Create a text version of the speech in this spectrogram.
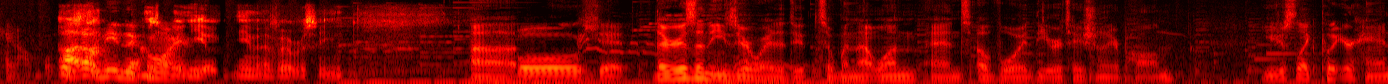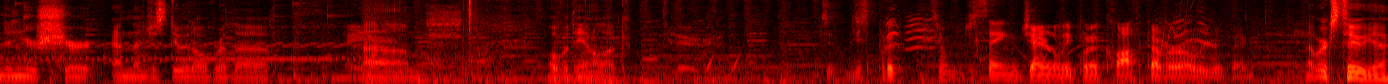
Cannot believe- I don't need the dumbest coin. Video game I've ever seen. Uh, Bullshit. there is an easier way to do to win that one and avoid the irritation on your palm. You just like put your hand in your shirt and then just do it over the, um, over the analog. Just put a. So just saying, generally, put a cloth cover over your thing. That works too, yeah.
